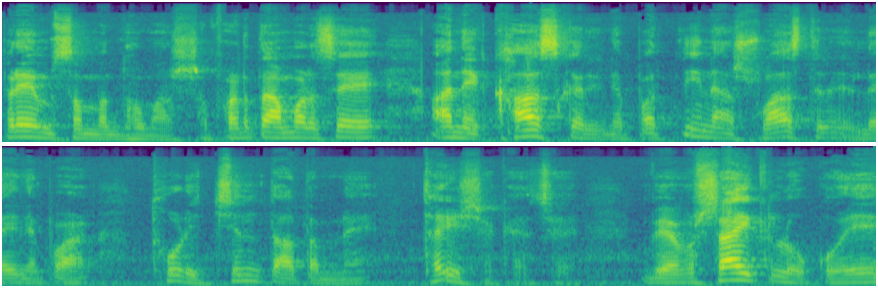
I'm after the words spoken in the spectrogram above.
પ્રેમ સંબંધોમાં સફળતા મળશે અને ખાસ કરીને પત્નીના સ્વાસ્થ્યને લઈને પણ થોડી ચિંતા તમને થઈ શકે છે. વ્યવસાયિક લોકોએ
